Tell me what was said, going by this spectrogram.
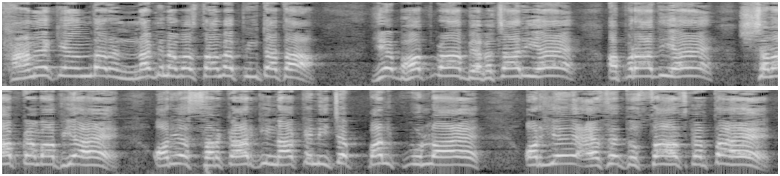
थाने के अंदर नग्न अवस्था में पीटा था। यह बहुत बड़ा व्यभचारी है अपराधी है शराब का माफिया है। और यह सरकार की नाक के नीचे पल फूल रहा है और ये ऐसे दुस्साहस करता है।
